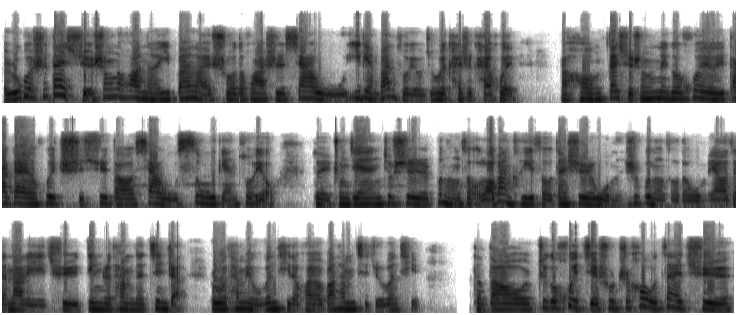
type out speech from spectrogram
如果是带学生的话呢，一般来说的话是下午一点半左右就会开始开会。然后带学生的那个会大概会持续到下午四五点左右，对，中间就是不能走，老板可以走，但是我们是不能走的，我们要在那里去盯着他们的进展，如果他们有问题的话，要帮他们解决问题。等到这个会结束之后，再去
